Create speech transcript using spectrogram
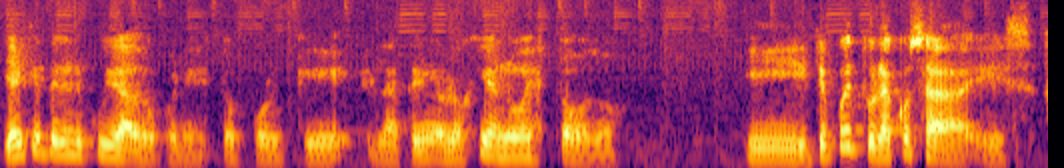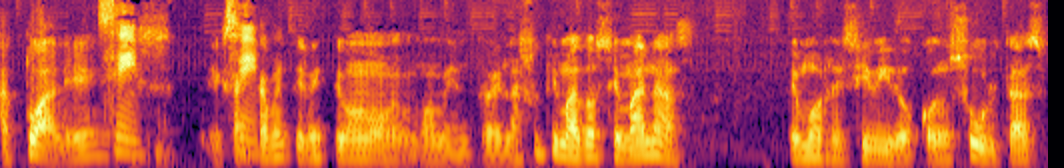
Y hay que tener cuidado con esto porque la tecnología no es todo y te cuento una cosa es actual, ¿eh? Sí. exactamente en este momento. En las últimas dos semanas hemos recibido consultas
